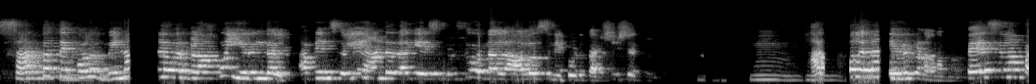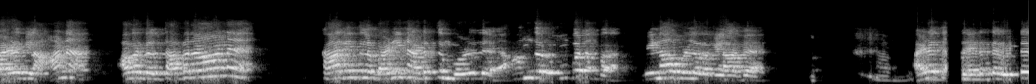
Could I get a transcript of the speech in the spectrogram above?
சர்ப்பத்தை போல வினாவுள்ளவர்களாகவும் இருங்கள் அப்படின்னு சொல்லி ஆண்டவராக இயேசு கிறிஸ்து ஒரு நல்ல ஆலோசனை கொடுப்பார் சிஷ்யர்களுக்கு உம் அது போலதான் இருக்கணும் நம்ம. பேசலாம் பழகலாம். ஆனா அவர்கள் தவறான காரியத்துல வழி நடத்தும் பொழுது அங்க ரொம்ப நம்ம வினா உள்ளவர்களாக. அழகு அந்த இடத்தை விட்டு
